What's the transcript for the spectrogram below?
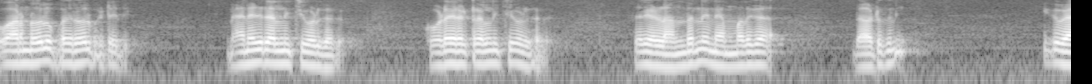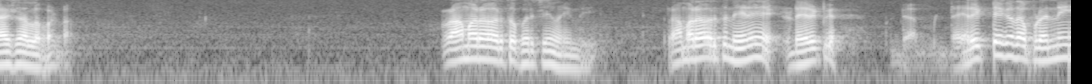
వారం రోజులు పది రోజులు పెట్టేది. మేనేజర్ వాళ్ళని ఇచ్చేవాడు కాదు. కో డైరెక్టర్ వాళ్ళని ఇచ్చేవాడు కాదు. సరే వీళ్ళందరినీ నెమ్మదిగా దాటుకుని ఇక వేషాల్లో పడ్డాం. రామారావు గారితో పరిచయం అయింది. రామారావు గారితో నేనే డైరెక్ట్గా డైరెక్టే కదా అప్పుడు అన్నీ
